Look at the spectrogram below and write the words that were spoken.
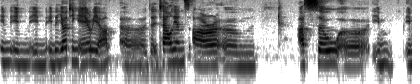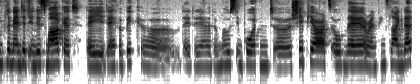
in, in in in the yachting area, uh, the Italians are um, are so uh, Im- implemented in this market. They they have a big uh, they, they are the most important uh, shipyards over there and things like that.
